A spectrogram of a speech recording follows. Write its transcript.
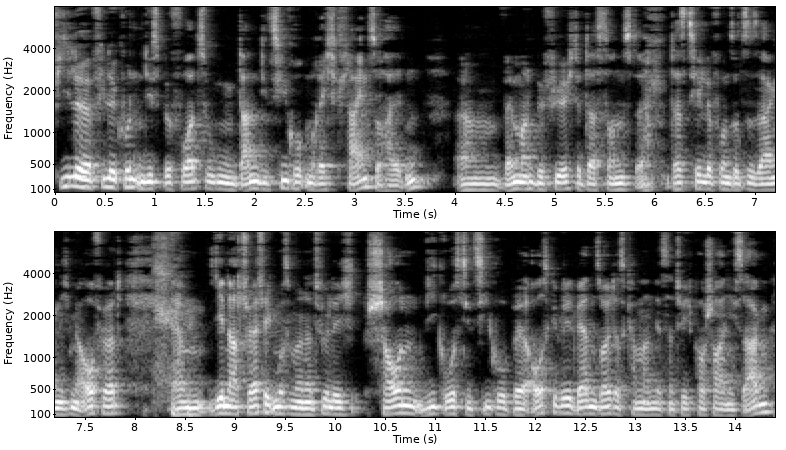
viele, viele Kunden, die es bevorzugen, dann die Zielgruppen recht klein zu halten, ähm, wenn man befürchtet, dass sonst äh, das Telefon sozusagen nicht mehr aufhört. Ähm, je nach Traffic muss man natürlich schauen, wie groß die Zielgruppe ausgewählt werden sollte. Das kann man jetzt natürlich pauschal nicht sagen.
